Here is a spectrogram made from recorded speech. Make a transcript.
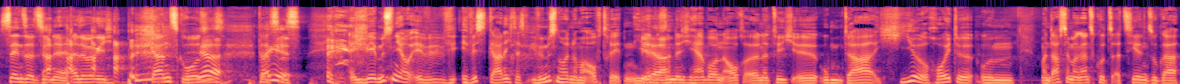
Sensationell. Also wirklich ganz großes. Ja, danke. Ist, wir müssen ja, ihr, wisst gar nicht, dass wir müssen heute nochmal auftreten. Hier Ja. sind nämlich Herborn auch äh, natürlich, äh, um da hier heute, um, man darf es ja mal ganz kurz erzählen, sogar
